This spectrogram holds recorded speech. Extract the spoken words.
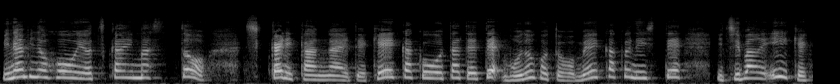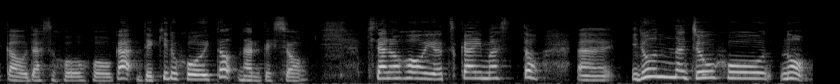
南の方位を使いますとしっかり考えて計画を立てて物事を明確にして一番いい結果を出す方法ができる方位となるでしょう。北の方位を使いますとえいろんな情報の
